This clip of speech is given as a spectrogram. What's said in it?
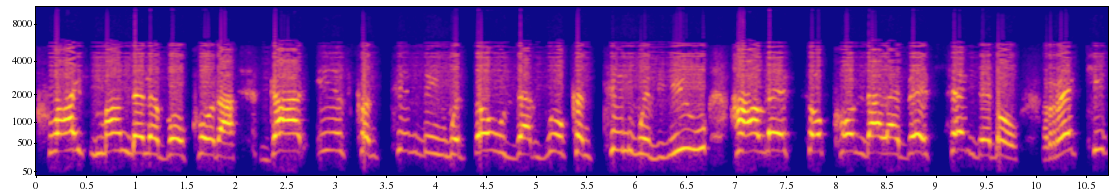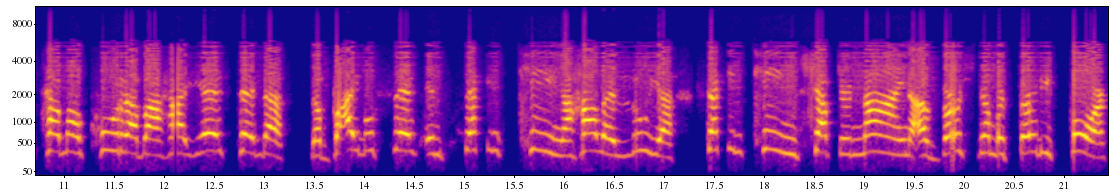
Christ. God is contending with those that will contend with you. Hallelujah sendebo. The Bible says in Second King, hallelujah, Second Kings chapter 9, uh, verse number 34,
